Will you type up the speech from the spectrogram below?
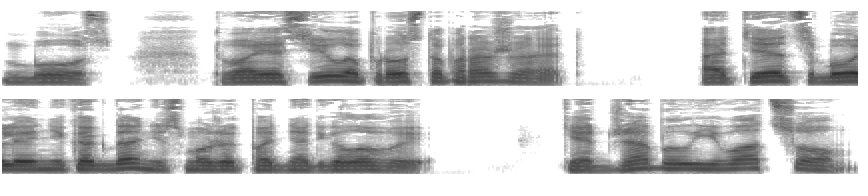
Босс, твоя сила просто поражает. Отец более никогда не сможет поднять головы. Кеджа был его отцом,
